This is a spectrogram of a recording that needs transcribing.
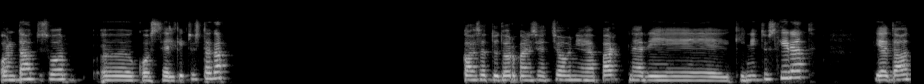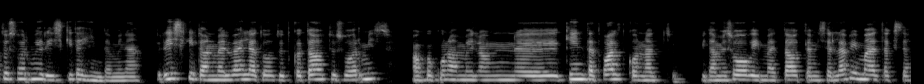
on taotlusvorm koos selgitustega. kaasatud organisatsiooni ja partneri kinnituskirjad ja taotlusvormi riskide hindamine. riskid on meil välja toodud ka taotlusvormis, aga kuna meil on kindlad valdkonnad, mida me soovime, et taotlemisel läbi mõeldakse,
